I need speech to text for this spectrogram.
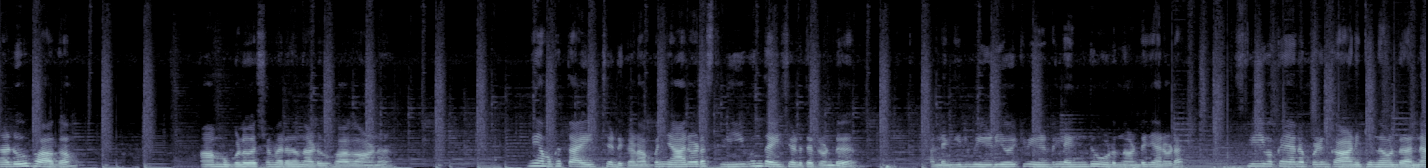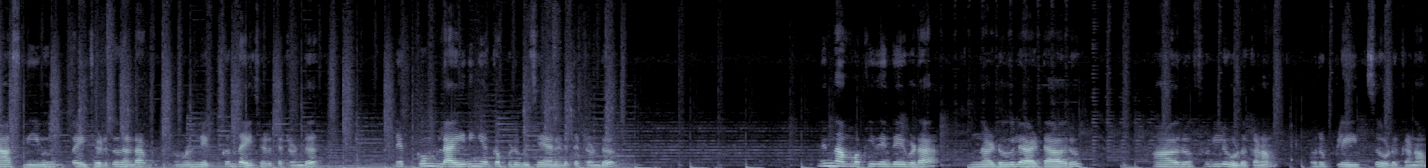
നടുഭാഗം ആ മുകൾ വശം വരുന്ന നടുഭാഗമാണ്. ഇനി നമുക്ക് തയ്ച്ചെടുക്കണം. അപ്പം ഞാനിവിടെ സ്ലീവും തയ്ച്ചെടുത്തിട്ടുണ്ട്. അല്ലെങ്കിൽ വീഡിയോയ്ക്ക് വീണ്ടും ലെങ്ത് കൂടുന്നതുകൊണ്ട് ഞാനിവിടെ സ്ലീവൊക്കെ ഞാൻ എപ്പോഴും കാണിക്കുന്നതുകൊണ്ട് തന്നെ ആ സ്ലീവും തയ്ച്ചെടുത്ത് നല്ല നമ്മൾ നെക്കും തയ്ച്ചെടുത്തിട്ടുണ്ട്. നെക്കും ലൈനിങ് ഒക്കെ പിടിപ്പിച്ച് ഞാൻ എടുത്തിട്ടുണ്ട് ഇനി നമുക്കിതിന്റെ ഇവിടെ നടുവിലായിട്ട് ആ ഒരു ആ ഒരു ഫ്രില്ല് കൊടുക്കണം. ഒരു പ്ലേറ്റ്സ് കൊടുക്കണം.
